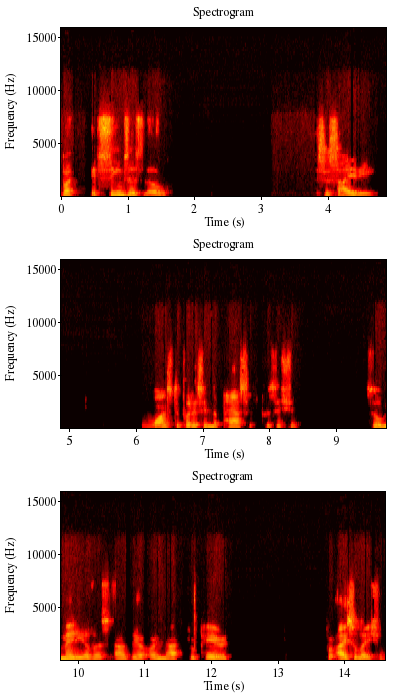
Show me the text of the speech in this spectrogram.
But it seems as though society wants to put us in the passive position. So many of us out there are not prepared for isolation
